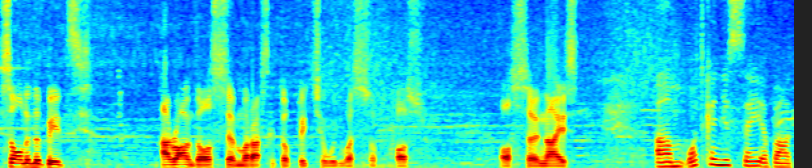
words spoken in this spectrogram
saw a little bit around also Moravske Toplice, which was of course also nice. Um, what can you say about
